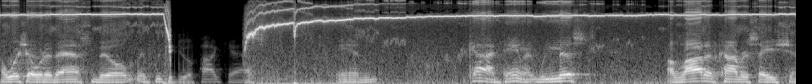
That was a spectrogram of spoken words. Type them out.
I wish I would have asked Bill if we could do a podcast. And God damn it, we missed a lot of conversation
